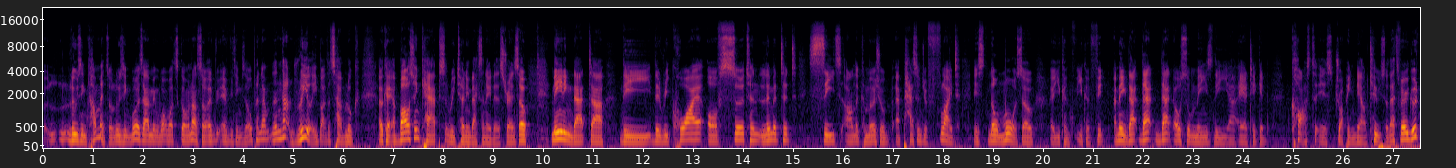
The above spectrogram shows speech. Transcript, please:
losing comments or losing words. I mean, what what's going on? So every, everything's open up. Not really, but let's have a look. Okay, abolishing caps, returning vaccinated Australians. So, meaning that uh, the the require of certain limited seats on the commercial uh, passenger flight is no more. So uh, you can you can fit. I mean that that that also means the uh, air ticket cost is dropping down too. So that's very good.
